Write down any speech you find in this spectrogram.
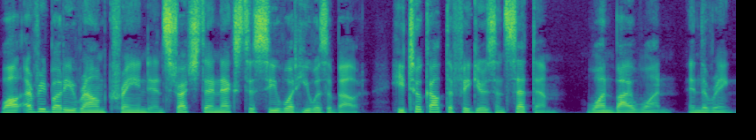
while everybody round craned and stretched their necks to see what he was about, he took out the figures and set them, one by one, in the ring.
